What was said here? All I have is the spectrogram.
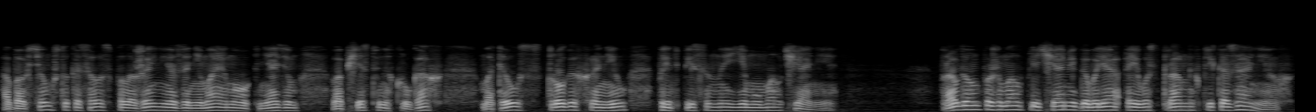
Обо всем, что касалось положения, занимаемого князем в общественных кругах, Матеус строго хранил предписанное ему молчание — Правда, он пожимал плечами, говоря о его странных приказаниях.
